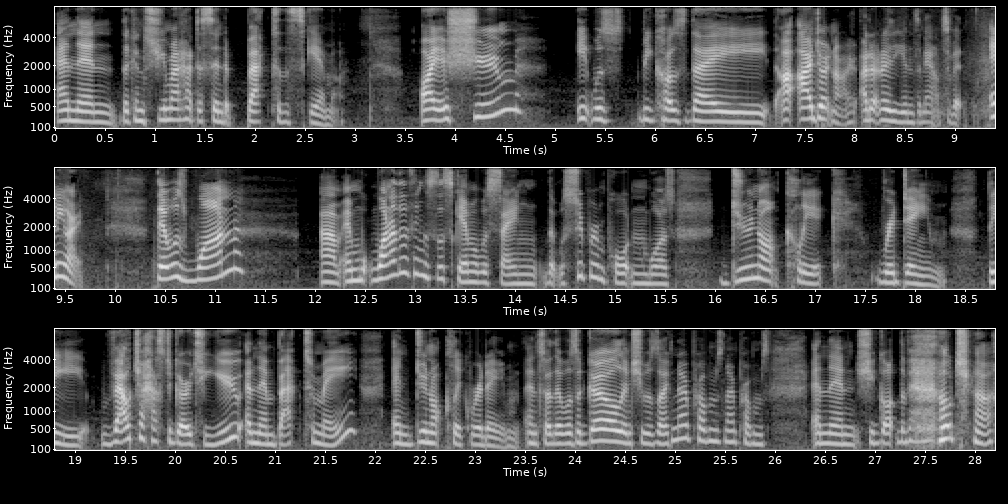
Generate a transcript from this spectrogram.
and then the consumer had to send it back to the scammer. I assume it was because they. I, I don't know. I don't know the ins and outs of it. Anyway, there was one um, and one of the things the scammer was saying that was super important was do not click redeem. The voucher has to go to you and then back to me, and do not click redeem. And so there was a girl, and she was like, No problems, no problems. And then she got the voucher,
